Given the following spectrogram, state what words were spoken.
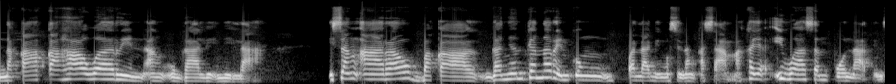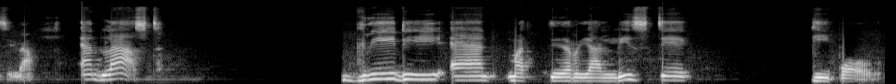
Nakakahawa rin ang ugali nila. Isang araw, baka ganyan ka na rin kung palagi mo silang kasama. Kaya iwasan po natin sila. And last, greedy and materialistic people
